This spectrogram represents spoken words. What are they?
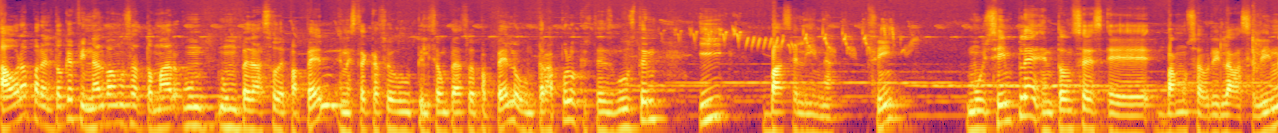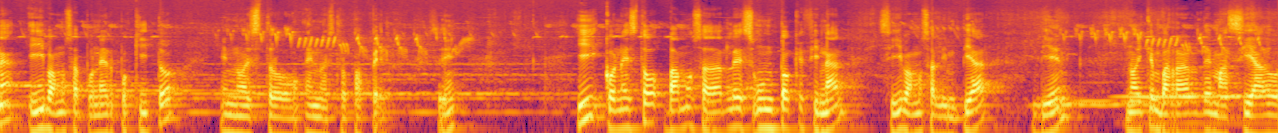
Ahora para el toque final vamos a tomar un, pedazo de papel, en este caso utilizar un pedazo de papel o un trapo, lo que ustedes gusten, y vaselina, ¿sí? Muy simple, entonces eh, vamos a abrir la vaselina y vamos a poner poquito en nuestro, en nuestro papel. Y con esto vamos a darles un toque final, ¿sí? Vamos a limpiar bien. No hay que embarrar demasiado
